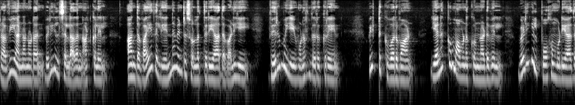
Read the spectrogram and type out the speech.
ரவி அண்ணனுடன் வெளியில் செல்லாத நாட்களில் அந்த வயதில் என்னவென்று சொல்லத் தெரியாத வழியை வெறுமையை உணர்ந்திருக்கிறேன். வீட்டுக்கு வருவான். எனக்கும் அவனுக்கும் நடுவில் வெளியில் போக முடியாத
